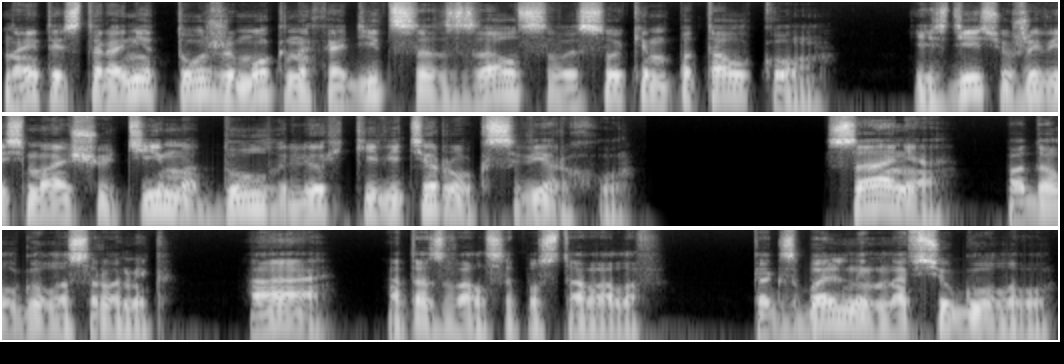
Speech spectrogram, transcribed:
На этой стороне тоже мог находиться зал с высоким потолком, и здесь уже весьма ощутимо дул легкий ветерок сверху. «Саня!» – подал голос Ромик. «А!» – отозвался Пустовалов, как с больным на всю голову.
